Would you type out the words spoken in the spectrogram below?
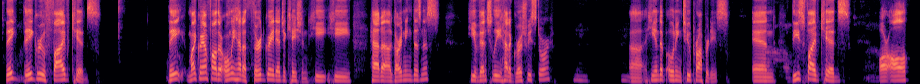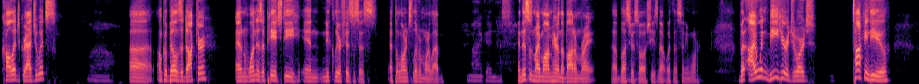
They they grew five kids. They my grandfather only had a third grade education. He he had a gardening business. He eventually had a grocery store. Mm, mm. Uh, he ended up owning two properties. And Wow. these five kids Wow. are all college graduates. Wow. Uh, Uncle Bill is a doctor, and one is a PhD in nuclear physicist at the Lawrence Livermore Lab. My goodness. And this is my mom here on the bottom right. Uh, bless her soul. She's not with us anymore. But I wouldn't be here, George, talking to you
